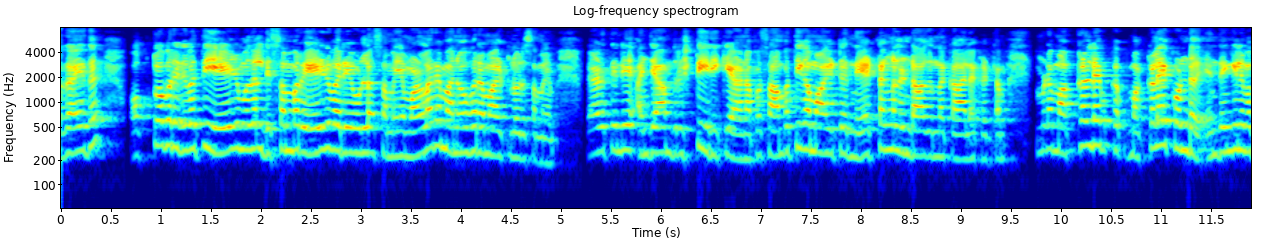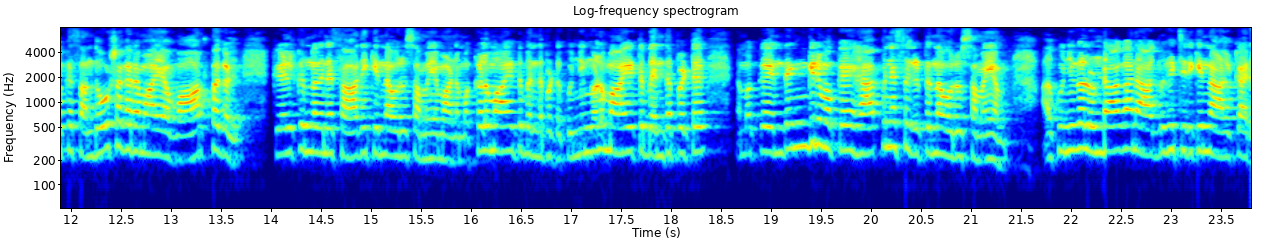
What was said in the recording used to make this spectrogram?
അതായത് ഒക്ടോബർ ഇരുപത്തി ഏഴ് മുതൽ ഡിസംബർ ഏഴ് വരെയുള്ള സമയം വളരെ മനോഹരമായിട്ടുള്ള ഒരു സമയം. വേഴത്തിന്റെ അഞ്ചാം ദൃഷ്ടി ഇരിക്കുകയാണ്. അപ്പോൾ സാമ്പത്തികമായിട്ട് നേട്ടങ്ങൾ ഉണ്ടാകുന്ന കാലഘട്ടം. നമ്മുടെ മക്കളുടെ മക്കളെ കൊണ്ട് എന്തെങ്കിലുമൊക്കെ സന്തോഷകരമായ വാർത്തകൾ കേൾക്കുന്നതിന് സാധിക്കുന്ന ഒരു സമയമാണ്. മക്കളുമായിട്ട് ബന്ധപ്പെട്ട് കുഞ്ഞുങ്ങളുമായിട്ട് ബന്ധപ്പെട്ട് നമുക്ക് എന്തെങ്കിലുമൊക്കെ ഹാപ്പിനെസ് കിട്ടുന്ന ഒരു സമയം. കുഞ്ഞുങ്ങൾ ഉണ്ടാകാൻ ആഗ്രഹിച്ചിരിക്കുന്ന ആൾക്കാർ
